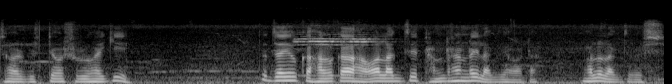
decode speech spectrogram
ঝড় বৃষ্টি আবার শুরু হয় কি? তো যাই হোক, হালকা হাওয়া লাগছে, ঠান্ডা ঠান্ডাই লাগছে হাওয়াটা। ভালো লাগছে বেশ।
